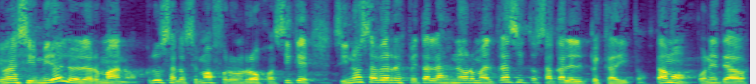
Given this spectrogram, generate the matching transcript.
y van a decir, miralo el hermano, cruza los semáforos en rojo, así que si no sabes respetar las normas del tránsito, sacale el pescadito, ¿estamos? Ponete a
